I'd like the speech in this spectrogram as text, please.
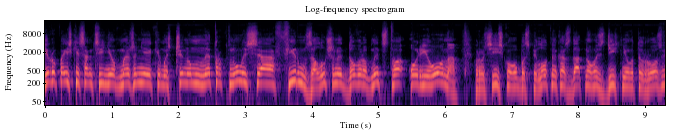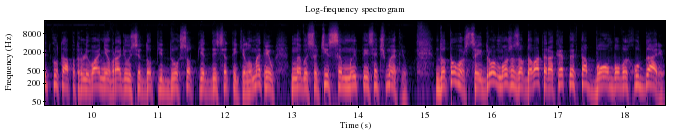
Європейські санкційні обмеження якимось чином не торкнулися фірм, залучених до виробництва Оріона, російського безпілотника, здатного здійснювати розвідку та патрулювання в радіусі до під 250 кілометрів на висоті 7 тисяч метрів. До того ж, цей дрон може завдавати ракетних та бомбових ударів.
